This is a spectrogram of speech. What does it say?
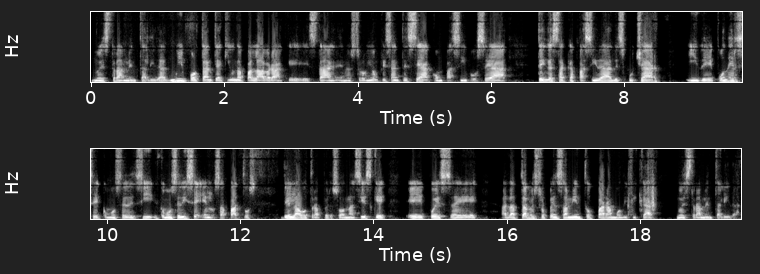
nuestra mentalidad. Muy importante aquí una palabra que está en nuestro guion precisamente, sea compasivo, sea, tenga esta capacidad de escuchar y de ponerse, como se, como se dice, en los zapatos de la otra persona. Así es que, eh, pues, eh, adaptar nuestro pensamiento para modificar nuestra mentalidad.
